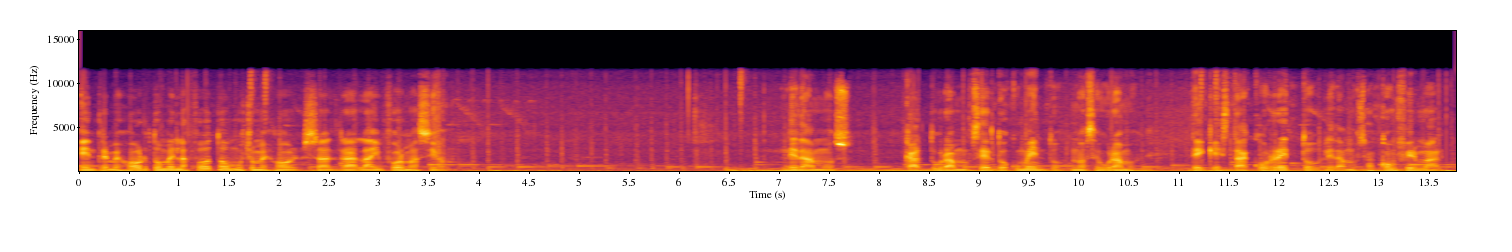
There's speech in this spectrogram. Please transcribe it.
Entre mejor tomen la foto, mucho mejor saldrá la información. Le damos, capturamos el documento, nos aseguramos de que está correcto, le damos a confirmar.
